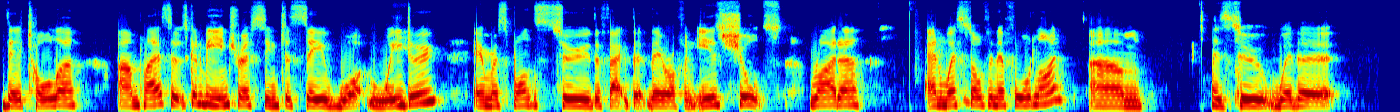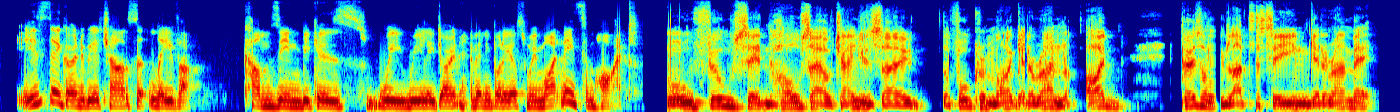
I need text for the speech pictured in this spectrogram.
their taller um, players. So it's going to be interesting to see what we do in response to the fact that there often is Schulz, Ryder, and Westhoff in their forward line um, as to whether is there going to be a chance that Lever comes in because we really don't have anybody else and we might need some height. Well, Phil said wholesale changes, so the fulcrum might get a run. I'd personally love to see him get a run, but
